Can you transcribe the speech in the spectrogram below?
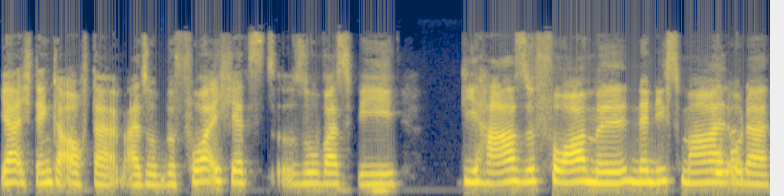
Ja, ich denke auch da, also bevor ich jetzt sowas wie die Hase-Formel, nenne ich es mal, ja. oder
